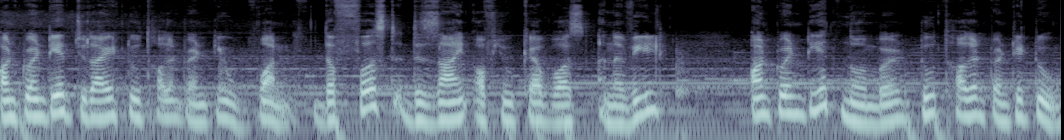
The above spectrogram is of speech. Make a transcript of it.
on 20th July 2021, the first design of UCAV was unveiled. On 20th November 2022,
